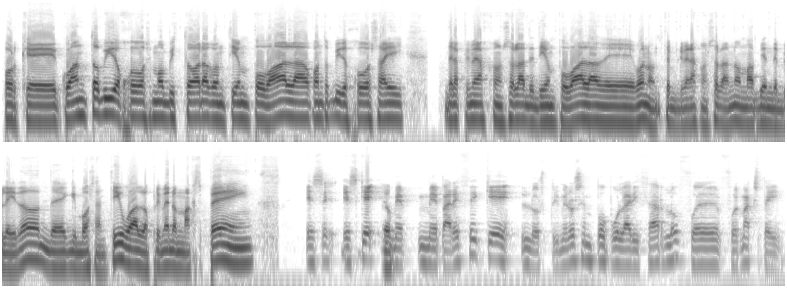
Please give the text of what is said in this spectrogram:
Porque ¿cuántos videojuegos hemos visto ahora con tiempo bala? ¿Cuántos videojuegos hay de las primeras consolas de tiempo bala? De, bueno, de primeras consolas, no, más bien de Play 2, de Xbox antiguas, los primeros Max Payne. Es, es que me, me parece que los primeros en popularizarlo fue, fue Max Payne.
